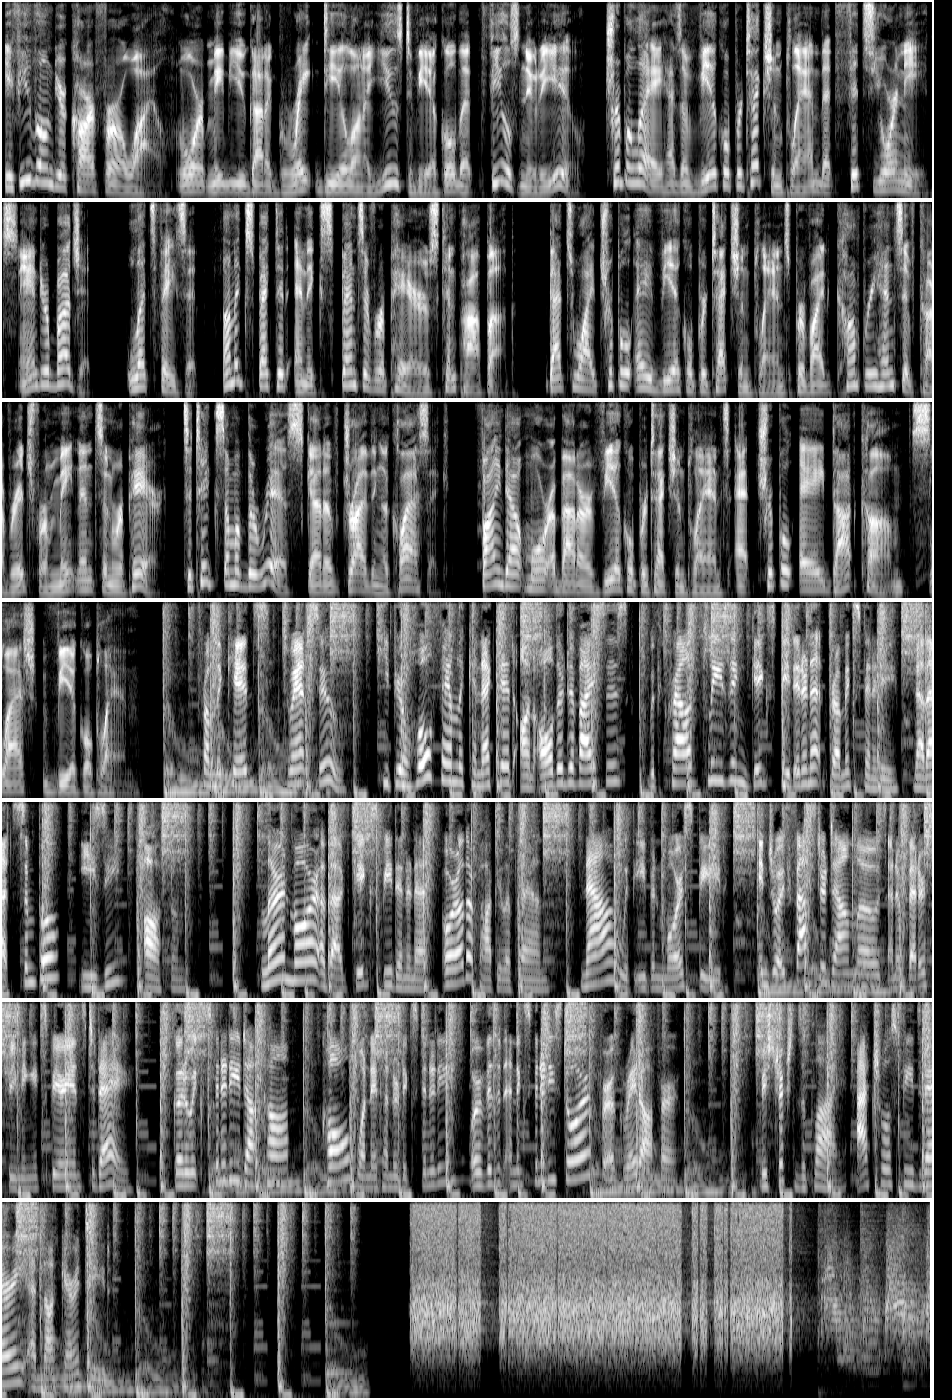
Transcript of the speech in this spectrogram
If you've owned your car for a while, or maybe you got a great deal on a used vehicle that feels new to you, AAA has a vehicle protection plan that fits your needs and your budget. Let's face it, unexpected and expensive repairs can pop up. That's why AAA vehicle protection plans provide comprehensive coverage for maintenance and repair to take some of the risk out of driving a classic. Find out more about our vehicle protection plans at AAA.com/slash vehicle plan. From the kids to Aunt Sue, keep your whole family connected on all their devices with crowd-pleasing gig speed internet from Xfinity. Now that's simple, easy, awesome. Learn more about gig speed internet or other popular plans. Now with even more speed. Enjoy faster downloads and a better streaming experience today. Go to Xfinity.com, call 1 800 Xfinity, or visit an Xfinity store for a great offer. Restrictions apply, actual speeds vary and not guaranteed.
